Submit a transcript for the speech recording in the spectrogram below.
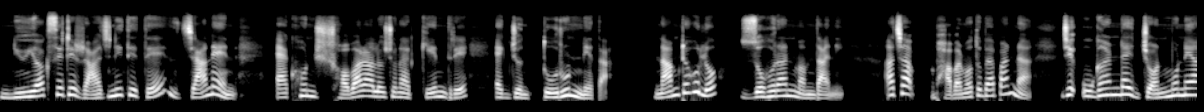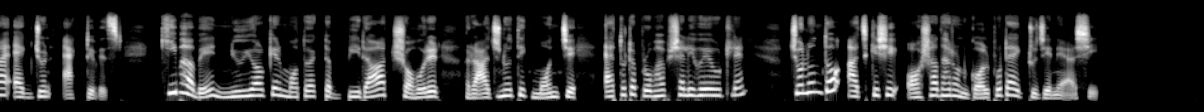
New York সিটির রাজনীতিতে জানেন, এখন সবার আলোচনার কেন্দ্রে একজন তরুণ নেতা। নামটা হলো জোহরান মামদানি। আচ্ছা ভাবার মতো ব্যাপার না যে উগান্ডায় জন্ম নেয়া একজন অ্যাক্টিভিস্ট। কীভাবে নিউ ইয়র্কের মতো একটা বিরাট শহরের রাজনৈতিক মঞ্চে এতটা প্রভাবশালী হয়ে উঠলেন? চলুন তো আজকে সেই অসাধারণ গল্পটা একটু জেনে আসি।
